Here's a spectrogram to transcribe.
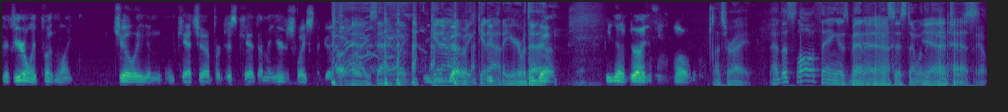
if you're only putting like chili and, and ketchup or just ketchup, I mean, you're just wasting a good hot Yeah, exactly. You Get out gotta- of it. Get out of here with You that. got you gotta drag it through the garden. That's right. Uh, the slaw thing has been uh, Yeah. consistent with Yeah, the it coaches. has. Yep.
